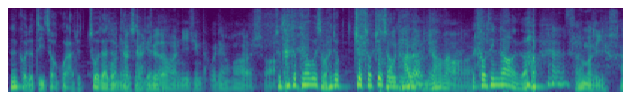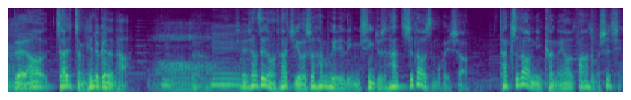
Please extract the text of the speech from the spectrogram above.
那只狗就自己走过来，就坐在这个女孩子身感觉。到你已经打过电话了，是吧？就她就不知道为什么，她就就就就找她了，你知道？吗 偷听到，你知道吗？这么厉害？对，然后她就整天就跟着他，哇，嗯。所以像这种，他有的时候他们会有些灵性，就是他知道怎么回事儿，他知道你可能要发生什么事情。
